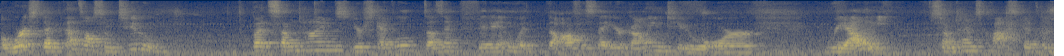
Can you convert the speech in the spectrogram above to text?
a work study, that's awesome too. But sometimes your schedule doesn't fit in with the office that you're going to or reality sometimes class schedules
